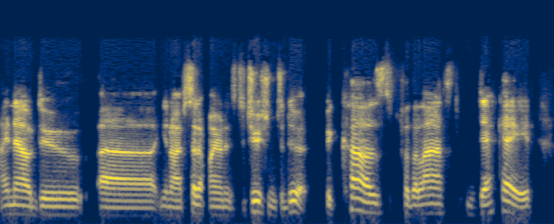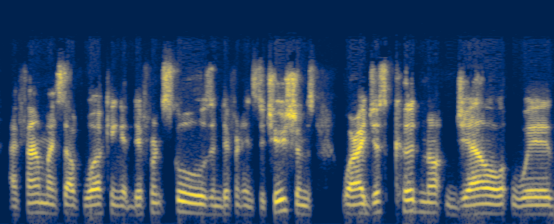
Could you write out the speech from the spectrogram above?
I now do, uh, you know, I've set up my own institution to do it because for the last decade, I found myself working at different schools and different institutions where I just could not gel with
